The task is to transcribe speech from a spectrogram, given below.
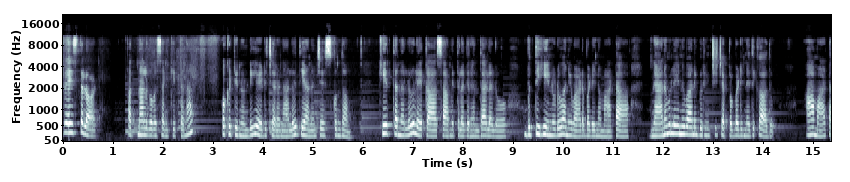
ప్రైజ్ ద లాడ్ పద్నాలుగవ సంకీర్తన ఒకటి నుండి ఏడు చరణాలు ధ్యానం చేసుకుందాం. కీర్తనలు లేక సామెతల గ్రంథాలలో బుద్ధిహీనుడు అని వాడబడిన మాట జ్ఞానము లేని వాని గురించి చెప్పబడినది కాదు. ఆ మాట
